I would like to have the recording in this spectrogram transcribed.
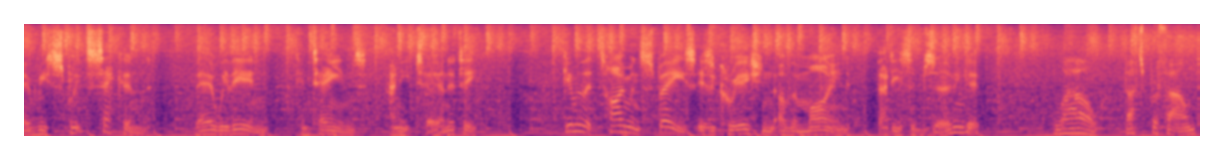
every split second, there within contains an eternity? Given that time and space is a creation of the mind that is observing it. Wow, that's profound.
